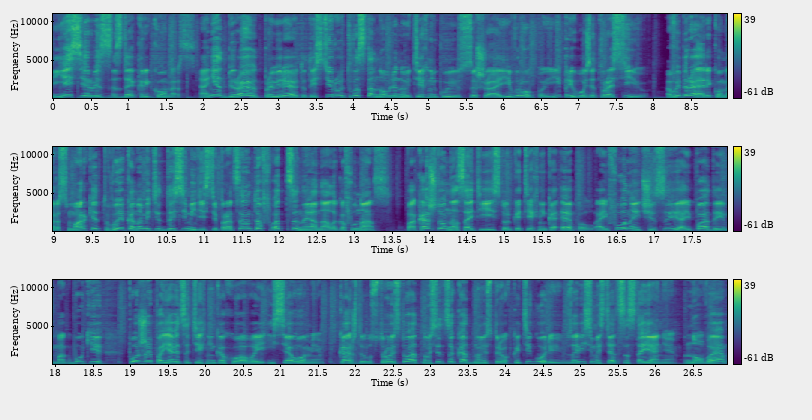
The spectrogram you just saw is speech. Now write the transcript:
есть сервис SDEC Recommerce. Они отбирают, проверяют и тестируют восстановленную технику из США и Европы и привозят в Россию. Выбирая Recommerce Market, вы экономите до 70% от цены аналогов у нас. Пока что на сайте есть только техника Apple, айфоны, часы, айпады и макбуки, позже появится техника Huawei и Xiaomi. Каждое устройство относится к одной из трех категорий, в зависимости от состояния. Новое,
